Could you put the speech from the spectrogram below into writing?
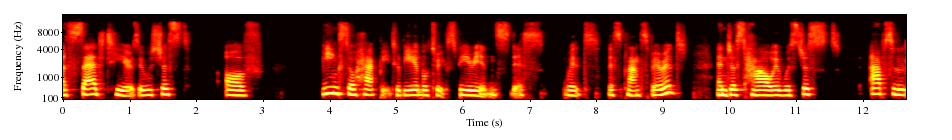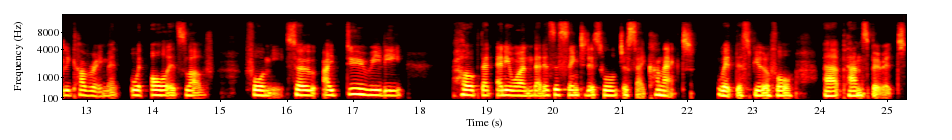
a sad tears. It was just of being so happy to be able to experience this with this plant spirit and just how it was just absolutely covering it with all its love for me. So I do really hope that anyone that is listening to this will just like connect with this beautiful uh, plant spirit.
